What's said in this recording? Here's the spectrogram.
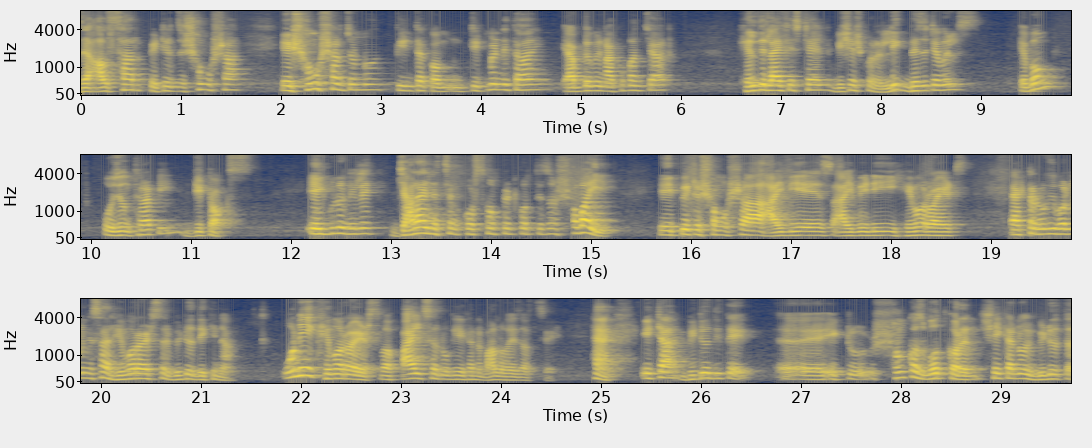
যে আলসার, পেটের যে সমস্যা, এই সমস্যার জন্য তিনটা কম ট্রিটমেন্ট নিতে হয় অ্যাবডোমেন আকুপাঞ্চার হেলদি লাইফস্টাইল বিশেষ করে লিক ভেজিটেবলস এবং ওজন থেরাপি ডিটক্স এইগুলো নিলে যারাই নিচ্ছেন কোর্স কমপ্লিট করতে চান, সবাই এই পেটের সমস্যা আইবিএস আইবিডি হেমারয়েডস একটা রুগী বলেন স্যার হেমোরয়েডসের ভিডিও দেখি না। অনেক হেমারয়েডস বা পাইলসের রোগী এখানে ভালো হয়ে যাচ্ছে। হ্যাঁ এটা ভিডিও দিতে একটু সংকোচ বোধ করেন সেই কারণে ওই ভিডিওতে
